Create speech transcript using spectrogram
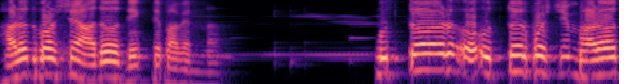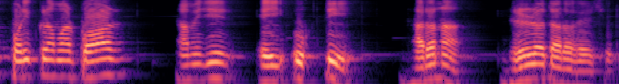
ভারতবর্ষে আদৌ দেখতে পাবেন না। উত্তর ও উত্তর পশ্চিম ভারত পরিক্রমার পর স্বামীজির এই উক্তি ধারণা দৃঢ়তর হয়েছিল।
